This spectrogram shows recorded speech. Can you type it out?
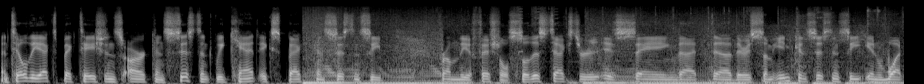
Until the expectations are consistent, we can't expect consistency from the officials. So this texter is saying that uh, there's some inconsistency in what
